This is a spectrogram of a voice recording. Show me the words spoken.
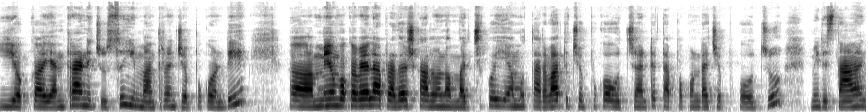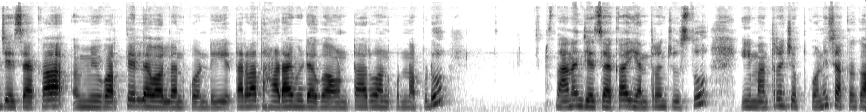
ఈ యొక్క యంత్రాన్ని చూస్తూ ఈ మంత్రం చెప్పుకోండి. మేము ఒకవేళ ఆ ప్రదోషకాలంలో మర్చిపోయాము తర్వాత చెప్పుకోవచ్చు అంటే తప్ప తప్పకుండా చెప్పుకోవచ్చు. మీరు స్నానం చేశాక మీ వర్క్ వెళ్ళే వాళ్ళు అనుకోండి తర్వాత హడావిడిగా ఉంటారు అనుకున్నప్పుడు స్నానం చేశాక యంత్రం చూస్తూ ఈ మంత్రం చెప్పుకొని చక్కగా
